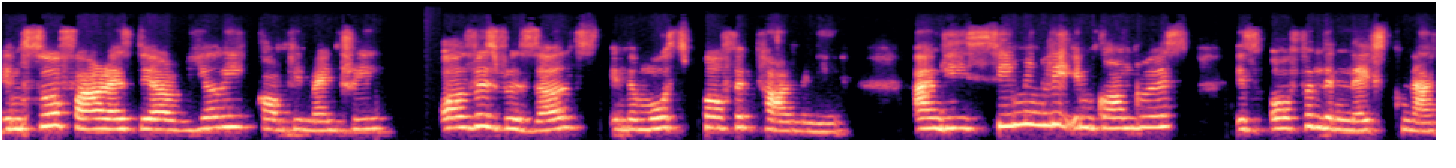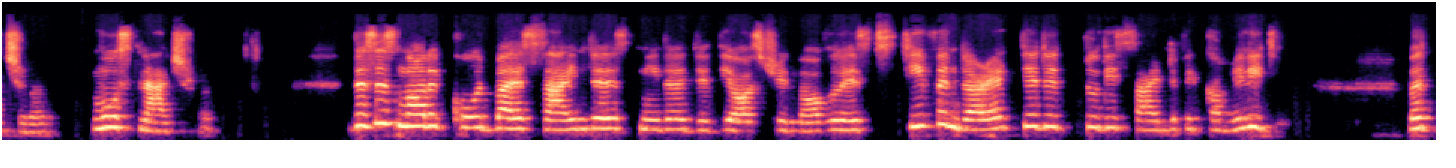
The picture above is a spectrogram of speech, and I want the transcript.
insofar as they are really complementary, always results in the most perfect harmony. And the seemingly incongruous is often the next natural, most natural. This is not a quote by a scientist, neither did the Austrian novelist. Stephen directed it to the scientific community. But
